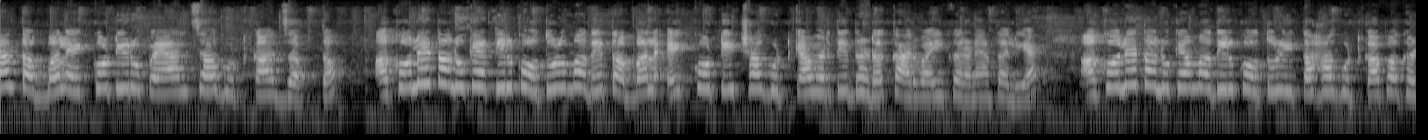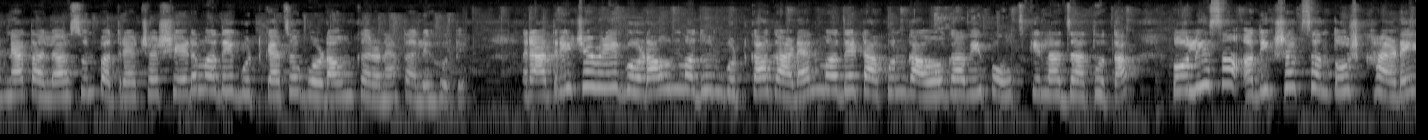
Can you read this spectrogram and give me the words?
एक कोटी रुपयांचा गुटखा जप्त. अकोले तालुक्यातील कोतुळमध्ये तब्बल एक कोटीच्या गुटख्यावरती धडक कारवाई करण्यात आली आहे. अकोले तालुक्यामधील कोतुळ इथं हा गुटखा पकडण्यात आला असून पत्र्याच्या शेडमध्ये गुटख्याचं गोडाऊन करण्यात आले होते. रात्रीच्या वेळी गोडाऊनमधून गुटखा गाड्यांमध्ये टाकून गावोगावी पोहोच केला जात होता. पोलीस अधीक्षक संतोष खाडे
